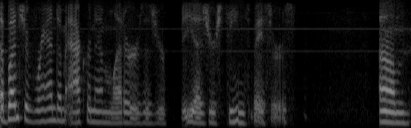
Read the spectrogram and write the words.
a bunch of random acronym letters as your as your scene spacers. Um,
